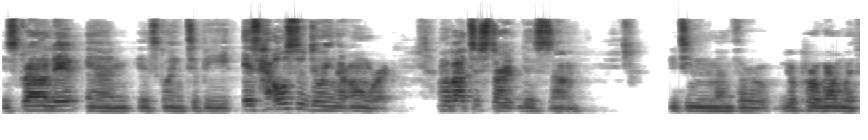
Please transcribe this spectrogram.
is grounded and is going to be is also doing their own work. I'm about to start this um, 18 month or your program with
